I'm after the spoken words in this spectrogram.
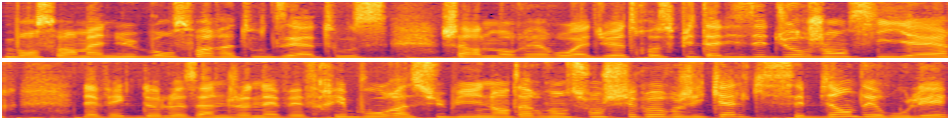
Bonsoir Manu, bonsoir à toutes et à tous. Charles Morero a dû être hospitalisé d'urgence hier. L'évêque de Lausanne, Genève et Fribourg a subi une intervention chirurgicale qui s'est bien déroulée.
